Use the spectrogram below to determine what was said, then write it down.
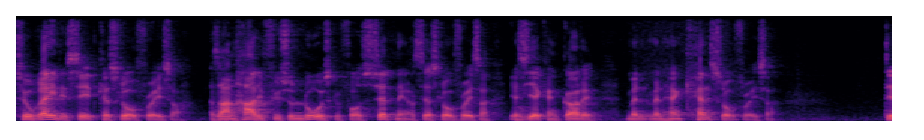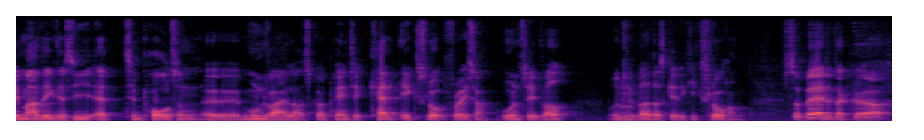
teoretisk set kan slå Fraser. Altså han har de fysiologiske forudsætninger til at slå Fraser. Jeg siger ikke, han gør det, men, men han kan slå Fraser. Det er meget vigtigt at sige, at Tim Paulson, øh, Moonweiler og Scott Panchik kan ikke slå Fraser, uanset hvad. Uanset hvad, der skal de kan ikke slå ham. Så hvad er det, der gør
